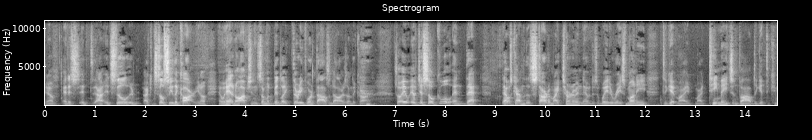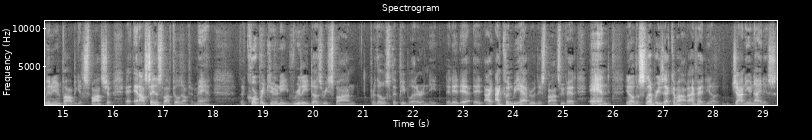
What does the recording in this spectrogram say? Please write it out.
You know, and it's it, uh, it's still I can still see the car. You know, and we had an auction. Someone bid like thirty four thousand dollars on the car, so it, it was just so cool. And that that was kind of the start of my tournament. And it was a way to raise money, to get my, my teammates involved, to get the community involved, to get sponsorship. And, and I'll say this about Philadelphia, man, the corporate community really does respond for those that people that are in need. And it, it, it I, I, couldn't be happy with the response we've had. And, you know, the celebrities that come out. I've had, you know, John Unitas,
